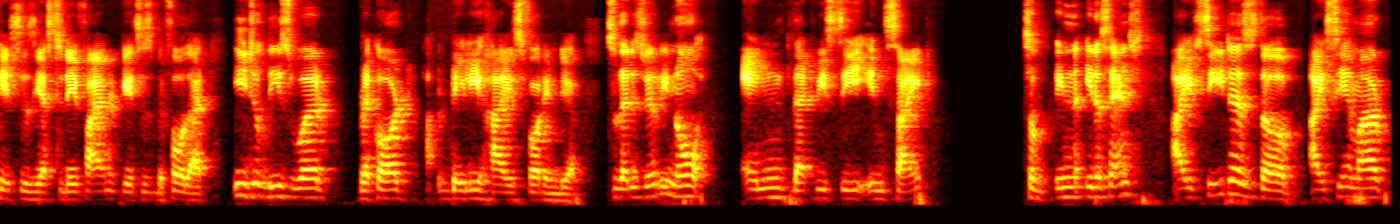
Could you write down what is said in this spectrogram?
cases yesterday, 500 cases before that. Each of these were record daily highs for India. So there is really no end that we see in sight. So in in a sense, I see it as the ICMR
